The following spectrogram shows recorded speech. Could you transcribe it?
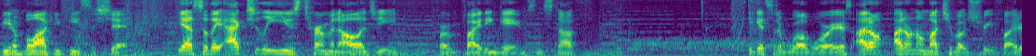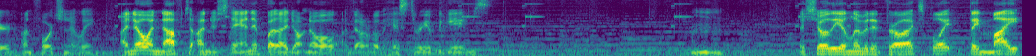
Being a blocky piece of shit. Yeah, so they actually use terminology from fighting games and stuff. he gets into World Warriors. I don't I don't know much about Street Fighter, unfortunately. I know enough to understand it, but I don't know I don't know the history of the games. Hmm. They show the unlimited throw exploit? They might.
